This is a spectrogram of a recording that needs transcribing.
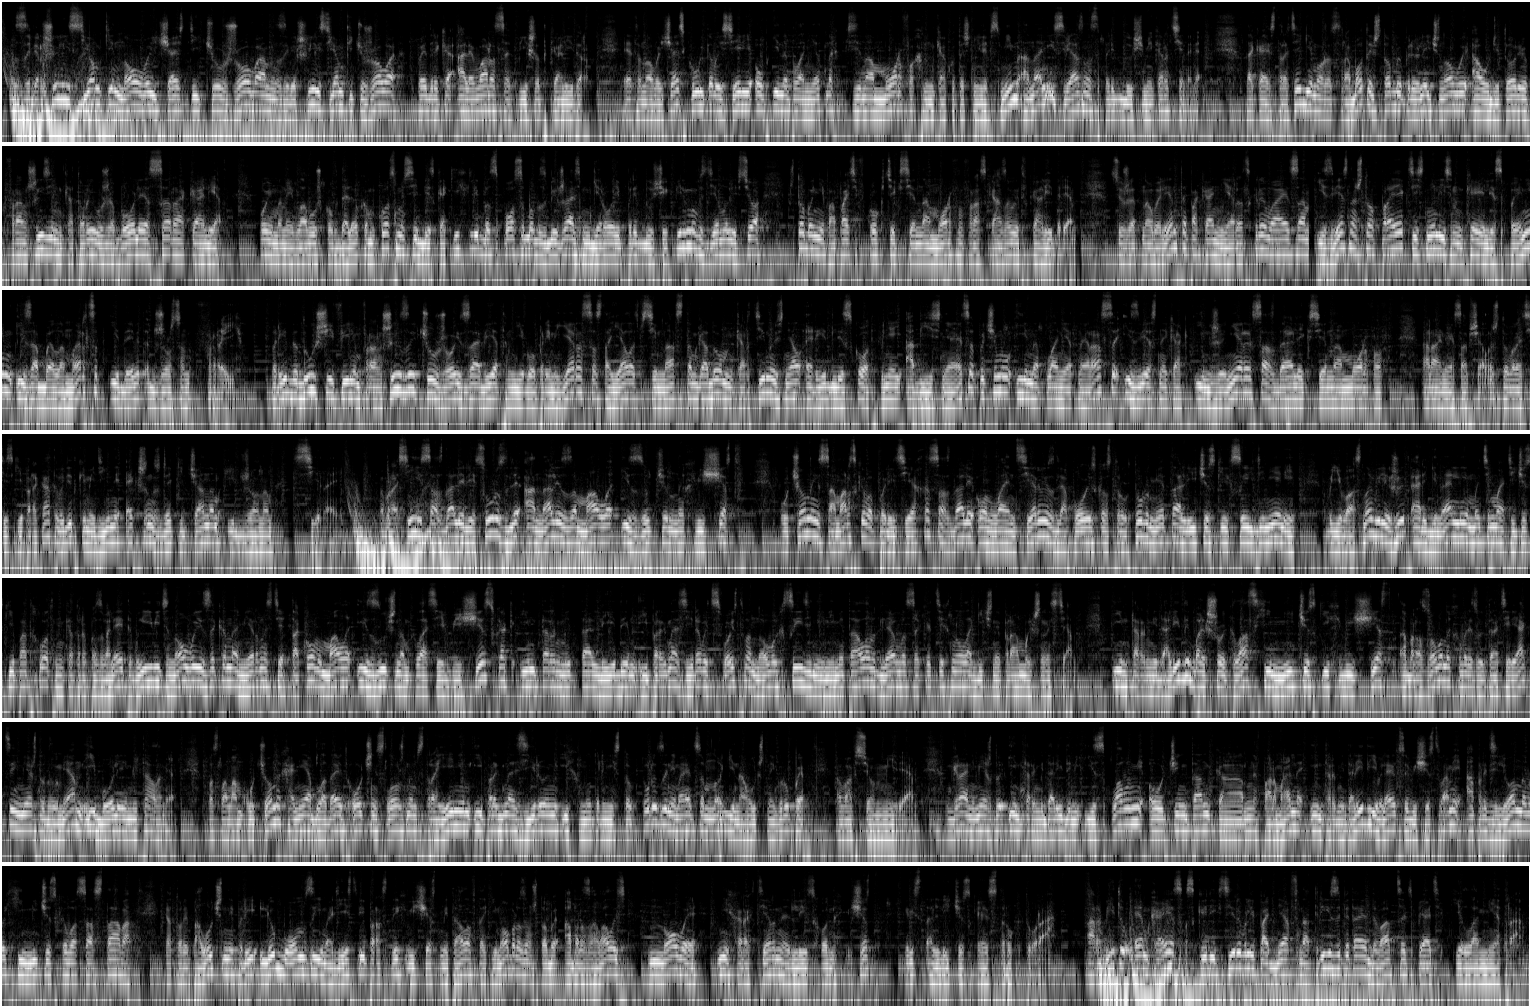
Завершились съемки новой части «Чужого». Завершились съемки «Чужого» Федрика Альвареса, пишет Калидер. Это новая часть культовой серии об инопланетных ксеноморфах. Как уточнили в СМИ, она не связана с предыдущими картинами. Такая стратегия может сработать, чтобы привлечь новую аудиторию к франшизе, которой уже более 40 лет. Пойманные в ловушку в далеком космосе без каких-либо способов сбежать герои предыдущих фильмов сделали все, чтобы не попасть в когти ксеноморфов, рассказывает в Калибре. Сюжет новой ленты пока не раскрывается. Известно, что в проекте снялись Кейли Спенни, Изабелла Мерцет и Дэвид Джорсон Фрей. Предыдущий фильм франшизы «Чужой завет». Его премьера состоялась в 2017 году. Картину снял Ридли Скотт. В ней объясняется, почему инопланетные расы, известные как инженеры, создали ксеноморфов. Ранее сообщалось, что в российский прокат выйдет комедийный экшен с Джеки Чаном и Джоном Синой. В России создали ресурс для анализа малоизученных веществ. Ученые Самарского политеха создали онлайн-сервис для поиска структур металлических соединений. В его основе лежит оригинальный математический подход, который позволяет выявить новые закономерности в таком малоизученном классе веществ, как интерметаллиды, и прогнозировать свойства новых соединений металлов для высокотехнологичной промышленности. Интермедалиды – большой класс химических веществ, образованных в результате реакции между двумя и более металлами. По словам ученых, они обладают очень сложным строением и прогнозированием их внутренней структуры занимаются многие научные группы во всем мире. Грань между интермедалидами и сплавами очень тонка. Формально интермедалиды являются веществами определенного химического состава, которые получены при любом взаимодействии простых веществ металлов таким образом, чтобы образовалась новая, не характерная для исходных веществ кристаллическая структура. Орбиту МКС скорректировали, подняв на 3,25 километра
